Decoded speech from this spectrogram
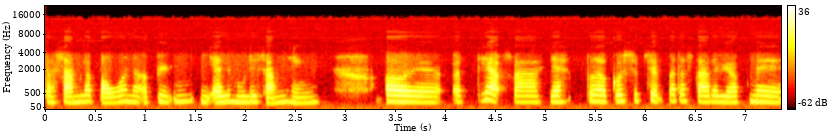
der samler borgerne og byen i alle mulige sammenhænge. Og, øh, og her fra ja, både august og september, der starter vi op med,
